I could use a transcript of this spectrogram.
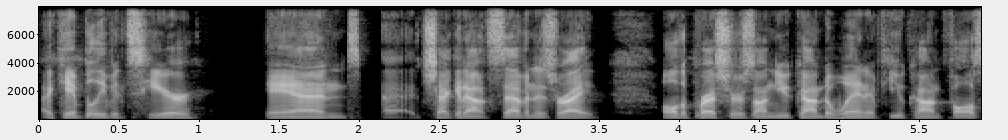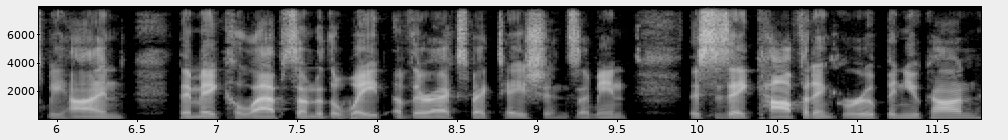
I can't believe it's here. And uh, check it out, seven is right. All the pressure is on UConn to win. If UConn falls behind, they may collapse under the weight of their expectations. I mean, this is a confident group in UConn,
